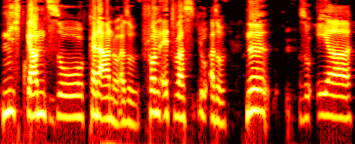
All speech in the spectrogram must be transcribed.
nicht ganz so, keine Ahnung, also schon etwas, also, ne, so eher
